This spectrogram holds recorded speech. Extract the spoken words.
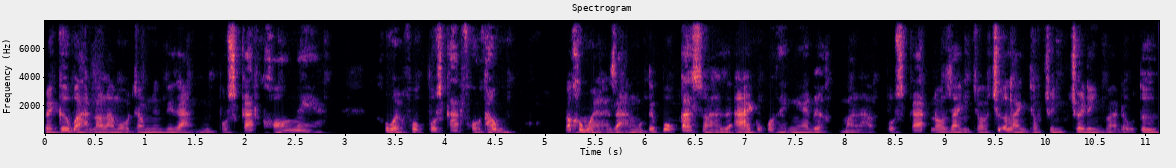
Về cơ bản nó là một trong những cái dạng postcard khó nghe, không phải postcard phổ thông. Nó không phải là dạng một cái podcast mà ai cũng có thể nghe được mà là postcard nó dành cho chữa lành trong trading và đầu tư.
